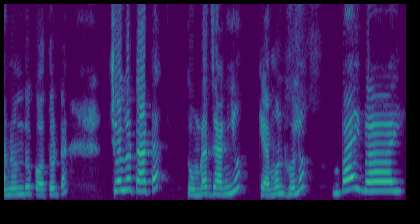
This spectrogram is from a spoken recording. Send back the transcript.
আনন্দ কতটা। চলো টাটা, তোমরা জানিও কেমন হলো। Bye bye.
